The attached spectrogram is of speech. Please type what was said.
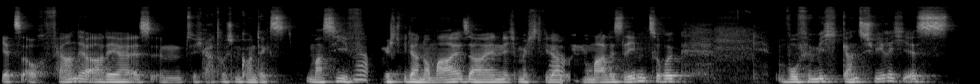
jetzt auch fern der ADHS im psychiatrischen Kontext massiv. Ja. Ich möchte wieder normal sein, ich möchte wieder Ja. ein normales Leben zurück, wo für mich ganz schwierig ist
